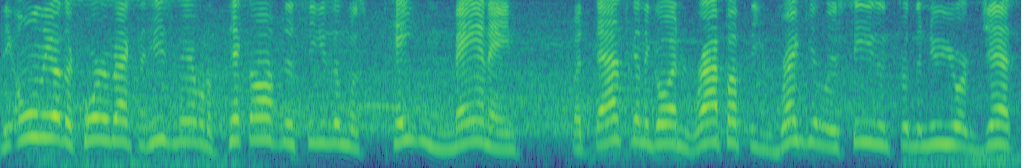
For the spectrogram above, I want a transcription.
The only other quarterback that he's been able to pick off this season was Peyton Manning. But that's going to go ahead and wrap up the regular season for the New York Jets.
